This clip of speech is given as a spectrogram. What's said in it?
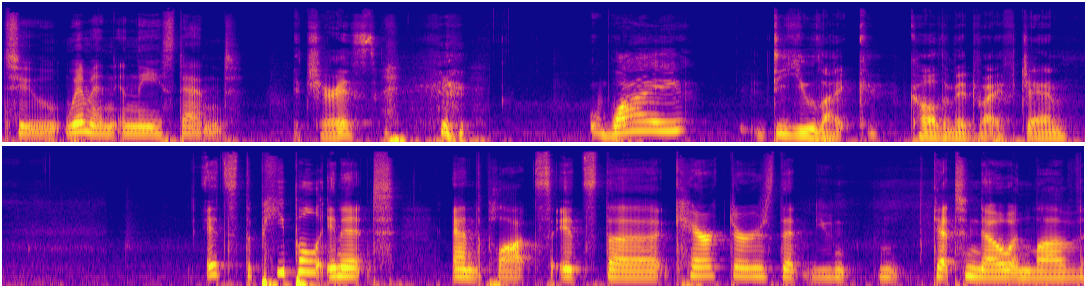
to women in the East End. It sure is. Why do you like Call the Midwife, Jan? It's the people in it and the plots. It's the characters that you get to know and love.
